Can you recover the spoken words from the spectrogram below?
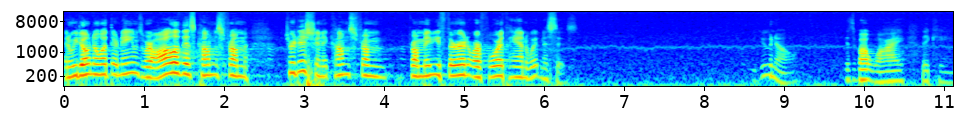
and we don't know what their names were. All of this comes from tradition, it comes from, from maybe third or fourth hand witnesses. What we do know is about why they came.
